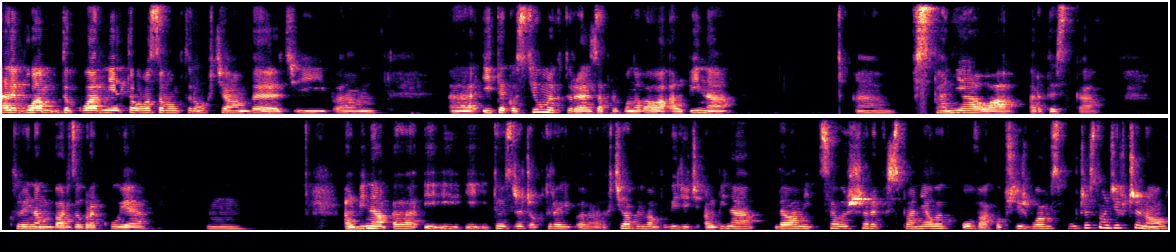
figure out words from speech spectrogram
ale byłam dokładnie tą osobą, którą chciałam być. I, i te kostiumy, które zaproponowała Albina, wspaniała artystka, której nam bardzo brakuje. Albina, e, i, i, i to jest rzecz, o której e, chciałabym Wam powiedzieć, Albina dała mi cały szereg wspaniałych uwag, bo przecież byłam współczesną dziewczyną,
